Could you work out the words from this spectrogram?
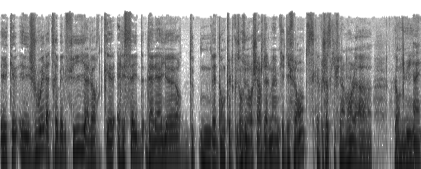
et, jouer la très belle fille alors qu'elle elle essaye d'aller ailleurs, d'être dans quelque dans une recherche d'elle-même qui est différente, c'est quelque chose qui finalement la l'ennuie. Ouais.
